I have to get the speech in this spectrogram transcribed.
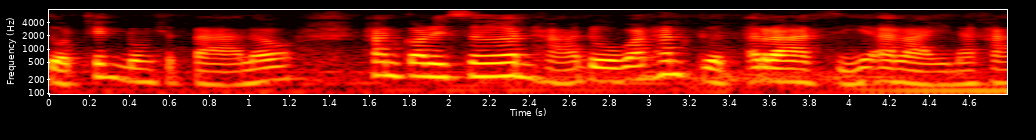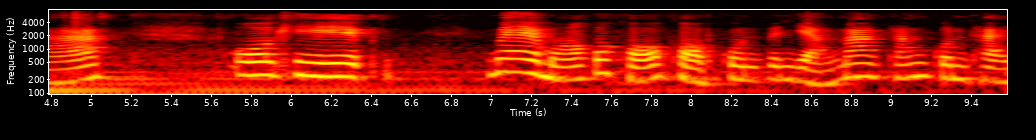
ตรวจเช็คดวงชะตาแล้ว ท่านก็ได้เสิร์ชหาดูว่าท่านเกิดราศีอะไรนะคะ โอเคแม่หมอก็ขอขอบคุณเป็นอย่างมากทั้งคนไทย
